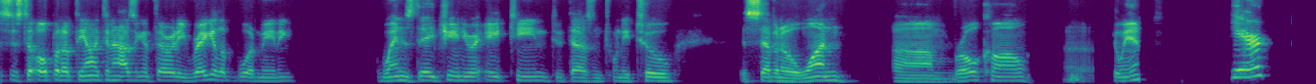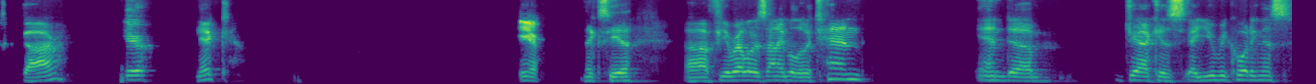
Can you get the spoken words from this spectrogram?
This is to open up the Arlington Housing Authority regular board meeting Wednesday, January 18, 2022, is 7:01. Um, Roll call, uh, Joanne, Here, Gar, Here. Nick? Here. Nick's here. Uh, Fiorello is unable to attend. And um, Jack, is, are you recording this?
